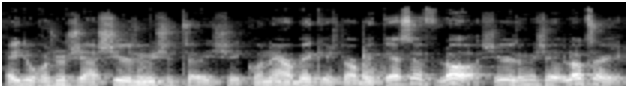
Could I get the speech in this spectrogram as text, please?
הייתם חושבים שעשיר זה מי שצריך, שקונה הרבה כי יש לו הרבה כסף? לא, עשיר זה מי שלא צריך.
